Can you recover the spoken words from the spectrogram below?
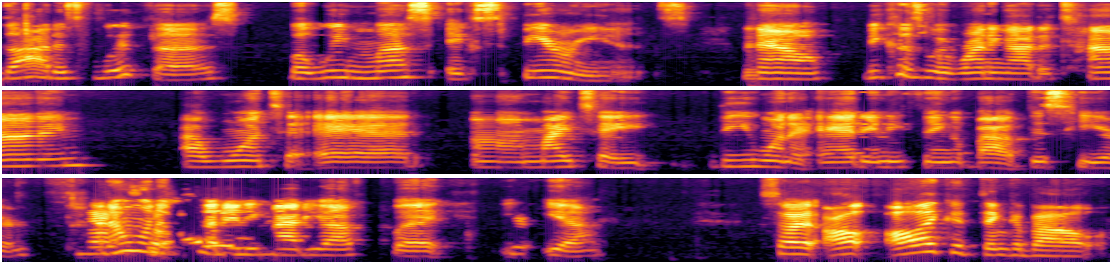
God is with us, but we must experience. Now, because we're running out of time, I want to add, um, Maite, do you want to add anything about this here? I don't want to cut anybody off, but yeah. So all, all I could think about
